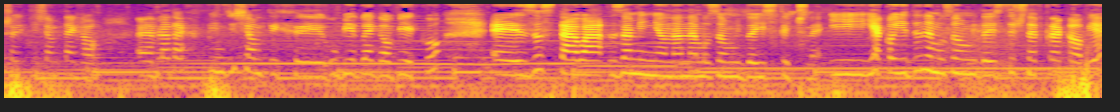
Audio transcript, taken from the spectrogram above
60., e, w latach 50. e, ubiegłego wieku e, została zamieniona na Muzeum Judaistyczne. I jako jedyne Muzeum Judaistyczne w Krakowie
